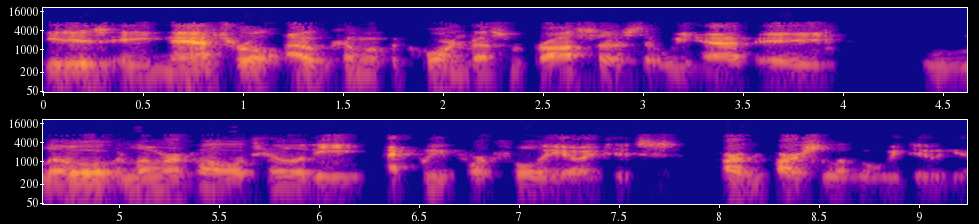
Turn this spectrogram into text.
It is a natural outcome of the core investment process that we have a low, lower volatility equity portfolio. It is part and parcel of what we do here.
